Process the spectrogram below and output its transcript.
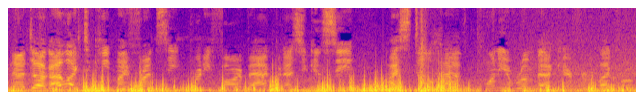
Now, Doug, I like to keep my front seat pretty far back, but as you can see, I still have plenty of room back here for legroom.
